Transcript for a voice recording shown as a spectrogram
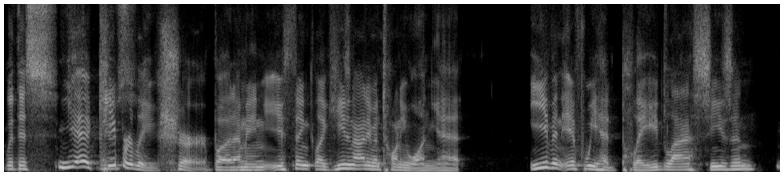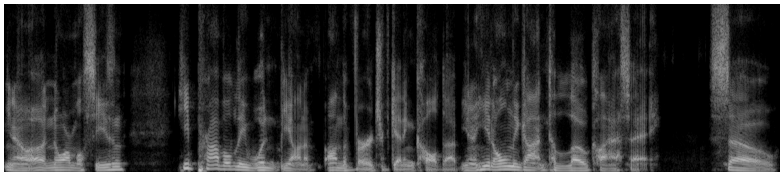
with this? Yeah, keeper league, sure. But I mean, you think like he's not even 21 yet. Even if we had played last season, you know, a normal season, he probably wouldn't be on a, on the verge of getting called up. You know, he had only gotten to low class A. So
